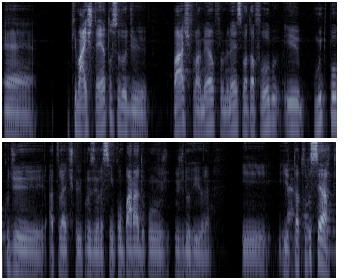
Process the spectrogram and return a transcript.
é, o que mais tem é torcedor de Vasco, Flamengo, Fluminense, Botafogo e muito pouco de Atlético e Cruzeiro, assim, comparado com os, os do Rio, né? E, e tá tudo certo.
